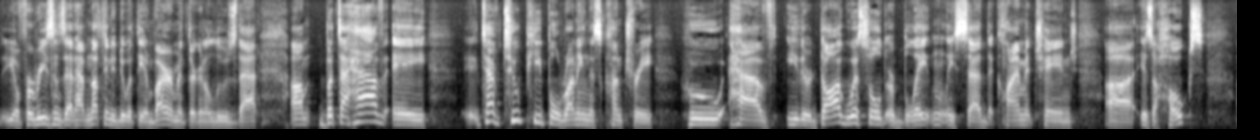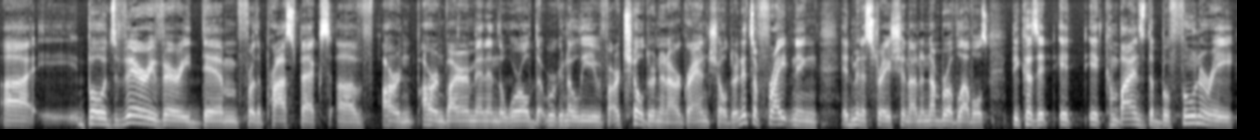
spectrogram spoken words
you know, for reasons that have nothing to do with the environment, they're going to lose that. Um, but to have a to have two people running this country who have either dog whistled or blatantly said that climate change uh, is a hoax uh, bodes very, very dim for the prospects of our, our environment and the world that we're going to leave our children and our grandchildren. It's a frightening administration on a number of levels because it, it, it combines the buffoonery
